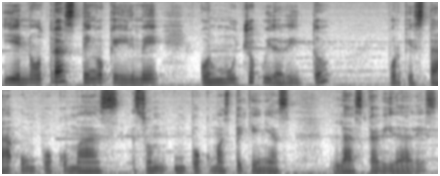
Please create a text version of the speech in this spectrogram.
y en otras tengo que irme con mucho cuidadito porque está un poco más, son un poco más pequeñas las cavidades.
